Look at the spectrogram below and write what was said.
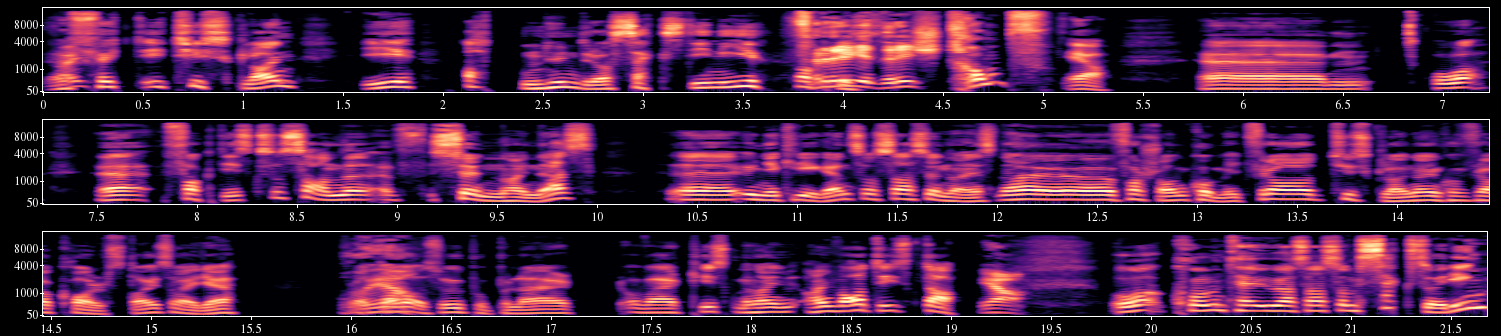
Ja. Født i Tyskland i 1869, faktisk. Friedrich Trumpf. Ja. Og faktisk så sa han, sønnen hans eh, under krigen så sa sønnen hans Nei, eh, farsan kom ikke fra Tyskland, han kom fra Karlstad i Sverige. For oh, ja. Det var så upopulært å være tysk, men han, han var tysk, da. Ja. Og kom til USA som seksåring.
